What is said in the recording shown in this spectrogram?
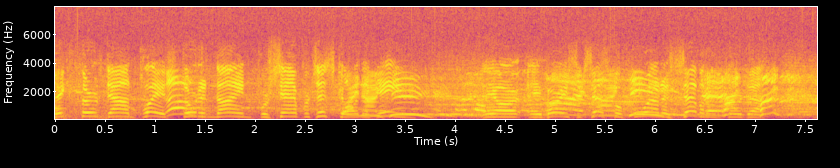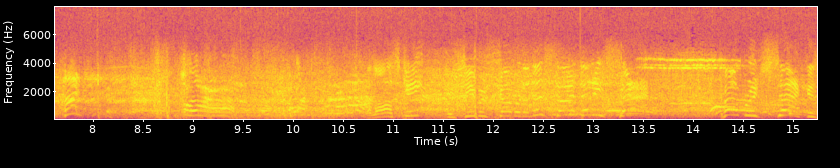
Big third down play. It's third and nine for San Francisco in the game. They are a very successful four out of seven on third down. Pawlawski, receivers covered on this side, then he's sacked. Coverage sack as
